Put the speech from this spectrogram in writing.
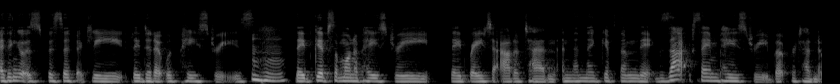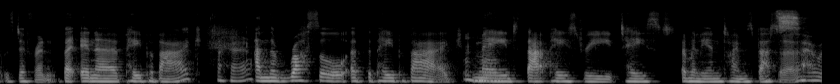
I think it was specifically they did it with pastries. Mhm. They'd give someone a pastry, they'd rate it out of 10, and then they'd give them the exact same pastry, but pretend it was different, but in a paper bag. Okay. And the rustle of the paper bag Mhm. made that pastry taste a million times better. So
